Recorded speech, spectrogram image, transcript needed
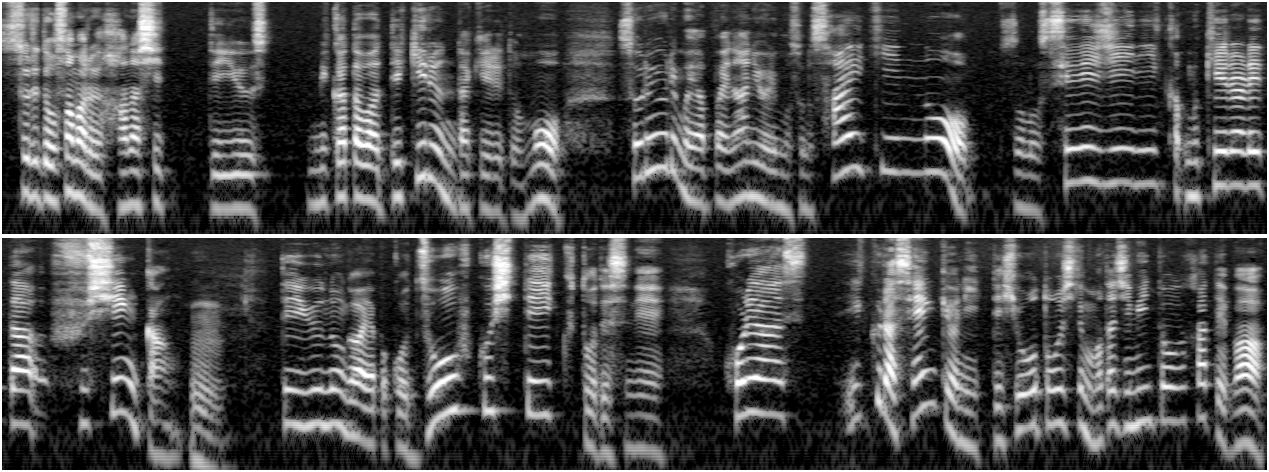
それで収まる話っていう見方はできるんだけれどもそれよりもやっぱり何よりもその最近のその政治に向けられた不信感うんっていうのがやっぱこう増幅していくとですねこれはいくら選挙に行って票を投じてもまた自民党が勝てば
